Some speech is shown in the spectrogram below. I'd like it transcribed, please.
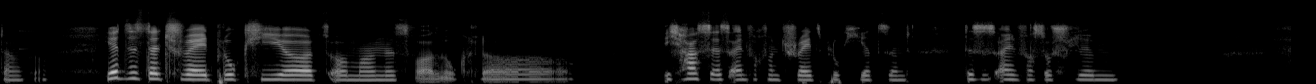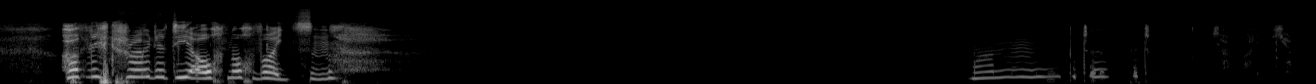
Danke. Jetzt ist der Trade blockiert. Oh Mann, es war so klar. Ich hasse es einfach, wenn Trades blockiert sind. Das ist einfach so schlimm. Hoffentlich tradet die auch noch Weizen. Mann, bitte, bitte. Ja, weil hier.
